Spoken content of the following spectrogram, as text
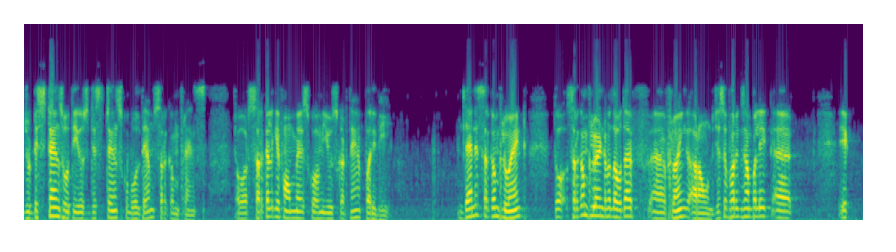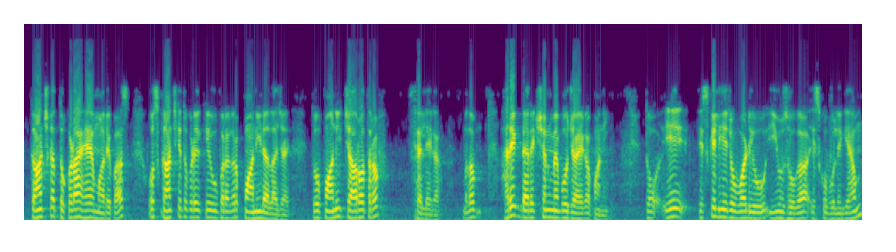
जो डिस्टेंस होती है, उस डिस्टेंस को बोलते हैं हम सरकमफ्रेंस और सर्कल के फॉर्म में इसको हम यूज़ करते हैं परिधि। देन इज़ सरकमफ्लुएंट तो सरकमफ्लुएंट मतलब होता है फ्लोइंग अराउंड जैसे फॉर एग्जांपल एक एक कांच का टुकड़ा है हमारे पास, उस कांच के टुकड़े के ऊपर अगर पानी डाला जाए तो पानी चारों तरफ़ फैलेगा। मतलब हर एक डायरेक्शन में वो जाएगा पानी। तो ये इसके लिए जो वर्ड यूज़ होगा, इसको बोलेंगे हम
